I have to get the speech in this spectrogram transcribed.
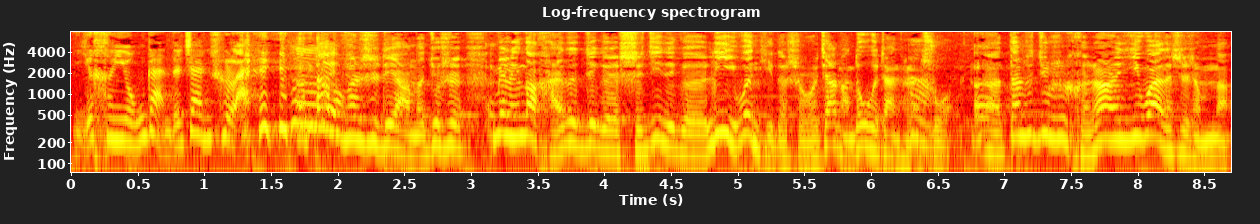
也很勇敢的站出来？大部分是这样的，就是面临到孩子这个实际这个利益问题的时候，家长都会站出来说。呃，但是就是很让人意外的是什么呢？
